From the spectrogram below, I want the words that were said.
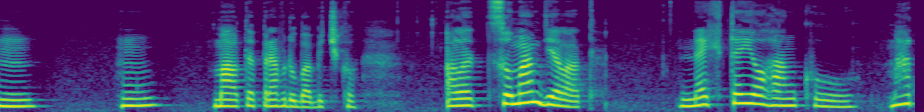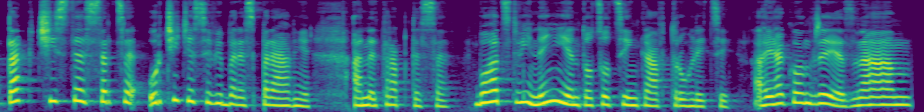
Hm, hm, máte pravdu, babičko. Ale co mám dělat? Nechte Johanku. Má tak čisté srdce, určitě si vybere správně a netrapte se. Bohatství není jen to, co cinká v truhlici. A jak Ondřeje znám...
